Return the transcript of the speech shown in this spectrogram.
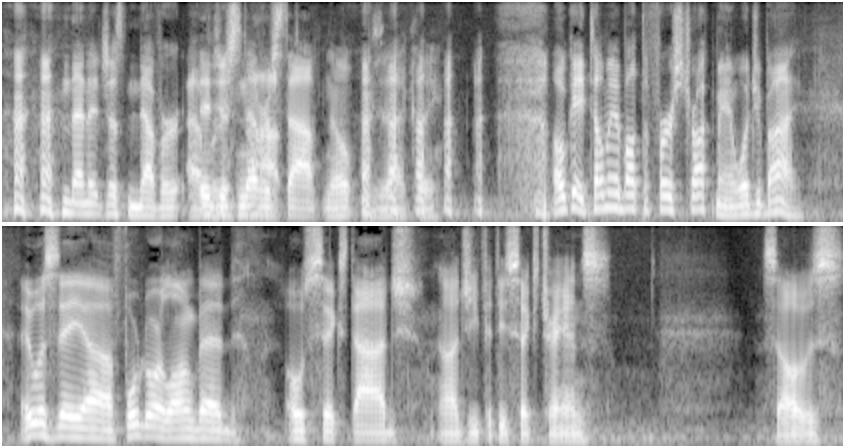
and then it just never, ever it just never stopped. stopped. Nope, exactly. Okay, tell me about the first truck, man. What'd you buy? It was a uh, four door long bed 06 Dodge uh, G56 trans. So it was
